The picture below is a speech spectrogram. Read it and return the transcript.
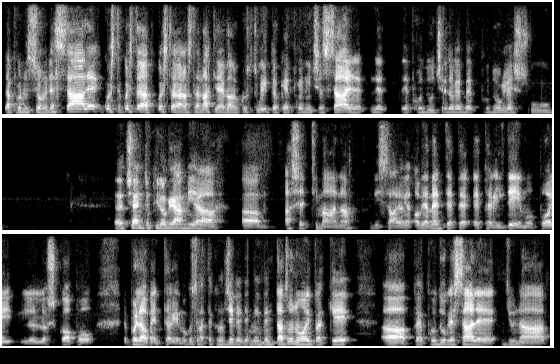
la produzione del sale. Questa, questa, questa, è la nostra macchina che abbiamo costruito che produce sale, ne, ne produce, dovrebbe produrre su eh, 100 kg a, a, a, settimana di sale. Ovviamente è per, è per il demo, poi lo, lo scopo, poi l'aumenteremo. Questa è una tecnologia che abbiamo inventato noi perché uh, per produrre sale di una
